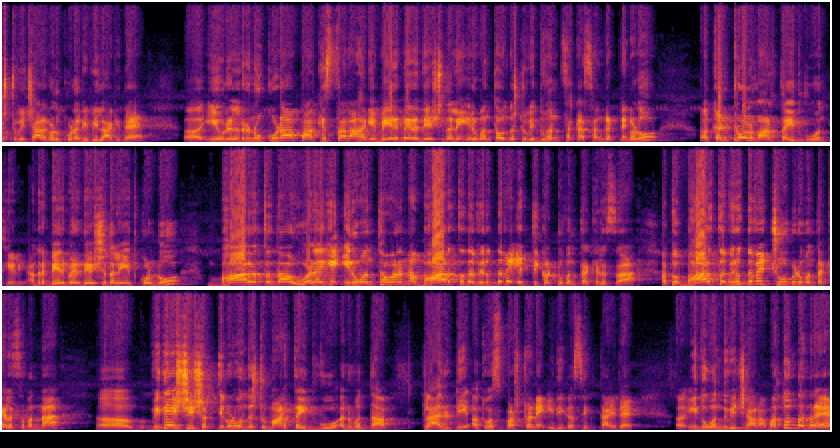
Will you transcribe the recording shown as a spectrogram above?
ಅಷ್ಟು ವಿಚಾರಗಳು ಕೂಡ ರಿವೀಲ್ ಆಗಿದೆ ಇವರೆಲ್ಲರನ್ನೂ ಕೂಡ ಪಾಕಿಸ್ತಾನ ಹಾಗೆ ಬೇರೆ ಬೇರೆ ದೇಶದಲ್ಲಿ ಇರುವಂತಹ ಒಂದಷ್ಟು ವಿಧ್ವಂಸಕ ಸಂಘಟನೆಗಳು ಕಂಟ್ರೋಲ್ ಮಾಡ್ತಾ ಇದ್ವು ಅಂತ ಹೇಳಿ. ಅಂದ್ರೆ ಬೇರೆ ಬೇರೆ ದೇಶದಲ್ಲಿ ಇದ್ಕೊಂಡು ಭಾರತದ ಒಳಗೆ ಇರುವಂತಹವರನ್ನ ಭಾರತದ ವಿರುದ್ಧವೇ ಎತ್ತಿ ಕಟ್ಟುವಂತ ಕೆಲಸ ಅಥವಾ ಭಾರತ ವಿರುದ್ಧವೇ ಚೂ ಬಿಡುವಂತ ಕೆಲಸವನ್ನ ವಿದೇಶಿ ಶಕ್ತಿಗಳು ಒಂದಷ್ಟು ಮಾಡ್ತಾ ಇದ್ವು ಅನ್ನುವಂತ ಕ್ಲಾರಿಟಿ ಅಥವಾ ಸ್ಪಷ್ಟನೆ ಇದೀಗ ಸಿಗ್ತಾ ಇದೆ. ಇದು ಒಂದು ವಿಚಾರ. ಮತ್ತೊಂದು ಅಂದ್ರೆ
